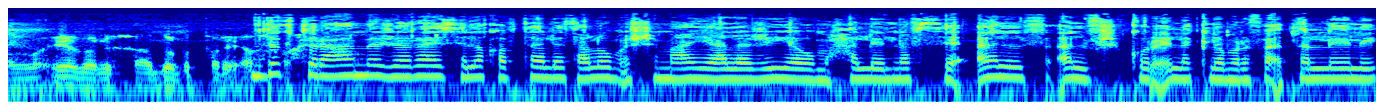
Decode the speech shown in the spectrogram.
إنه يقدر يساعده بالطريقة الصحيحة. دكتور عامر جرايسي لقب ثالث علوم اجتماعية علاجية ومحلل نفسي ألف ألف شكر لك لمرافقتنا الليلة.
